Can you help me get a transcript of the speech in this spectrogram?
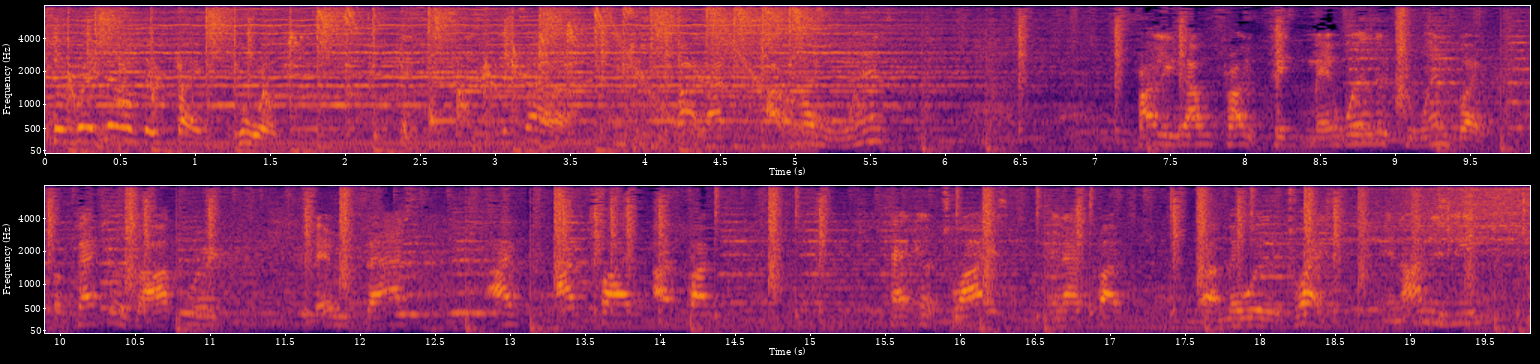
So right now, if they fight, who wins? fight. Uh, I, don't know who wins. Probably I would probably pick Mayweather to win, but but Pacquiao is awkward, very fast. I've I've fought I fought Pacquiao twice, and I fought uh, Mayweather twice. And honestly, to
